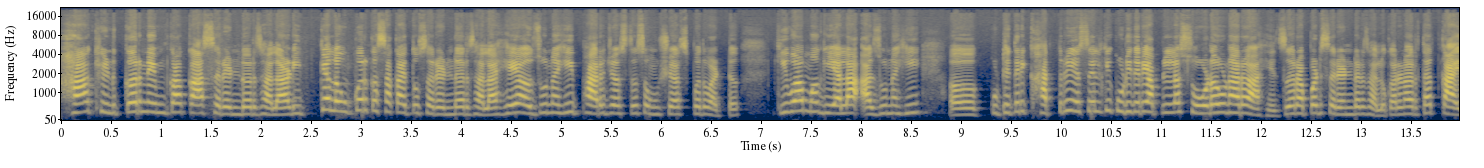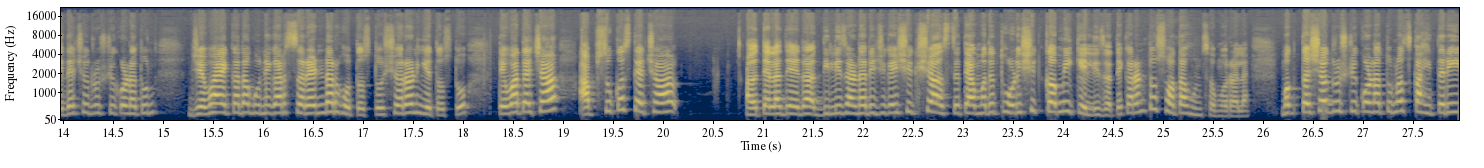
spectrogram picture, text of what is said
हा खिंडकर नेमका का सरेंडर झाला आणि इतक्या लवकर कसा काय तो सरेंडर झाला हे अजूनही फार जास्त संशयास्पद वाटतं. किंवा मग याला अजूनही कुठेतरी खात्री असेल की कुठेतरी आपल्याला सोडवणारं आहे जर आपण सरेंडर झालो. कारण अर्थात कायद्याच्या दृष्टिकोनातून जेव्हा एखादा गुन्हेगार सरेंडर होत असतो शरण येत असतो तेव्हा त्याच्या आपसुकच त्याच्या त्याला दिली जाणारी जी काही शिक्षा असते त्यामध्ये थोडीशी कमी केली जाते कारण तो स्वतःहून समोर आलाय. मग तशा दृष्टिकोनातूनच काहीतरी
